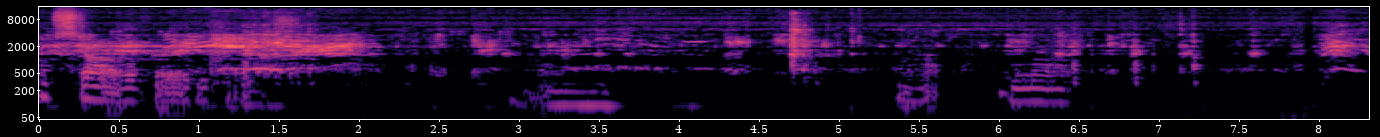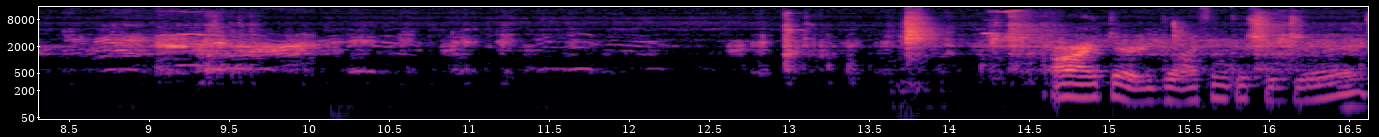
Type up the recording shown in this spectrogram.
Let's start um, no. Alright, there you go. I think we should do this.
